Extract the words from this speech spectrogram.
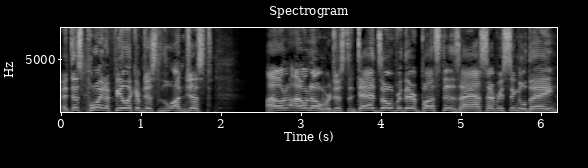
At this point, I feel like I'm just I'm just I don't I don't know. We're just the dad's over there busting his ass every single day.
